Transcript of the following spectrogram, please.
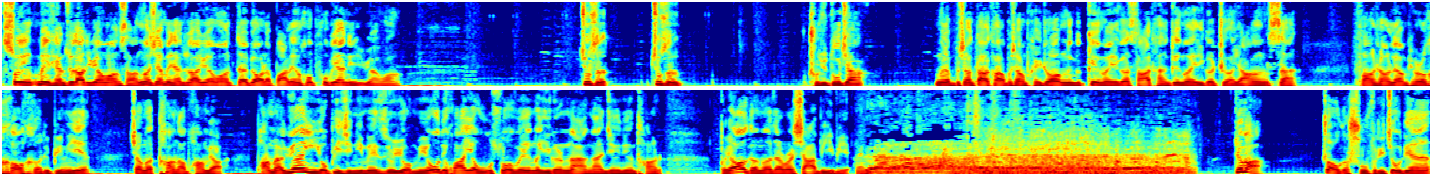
所以每天最大的愿望是啥？我现在每天最大愿望代表了八零后普遍的愿望，就是就是出去度假。我也不想打卡，不想拍照，你给我一个沙滩，给我一个遮阳伞，放上两瓶好喝的冰饮，叫我躺到旁边，旁边愿意有比基尼妹子就有，没有的话也无所谓，我一个人安安静静躺着，不要跟我在这瞎逼逼，对吧？找个舒服的酒店，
